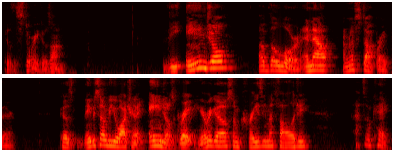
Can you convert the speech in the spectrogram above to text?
because the story goes on. The angel of the Lord. And now I'm going to stop right there. Because maybe some of you watching like angels, great. Here we go, some crazy mythology. That's okay.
